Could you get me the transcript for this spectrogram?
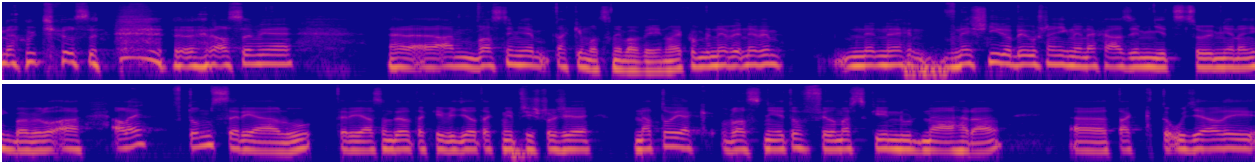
naučil jsem, hrál jsem je eh, a vlastně mě taky moc nebaví. No, jako nevím, nevím ne, ne, v dnešní době už na nich nenacházím nic, co by mě na nich bavilo, a, ale v tom seriálu, který já jsem teda taky viděl, tak mi přišlo, že na to, jak vlastně je to filmařsky nudná hra, uh, tak to udělali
